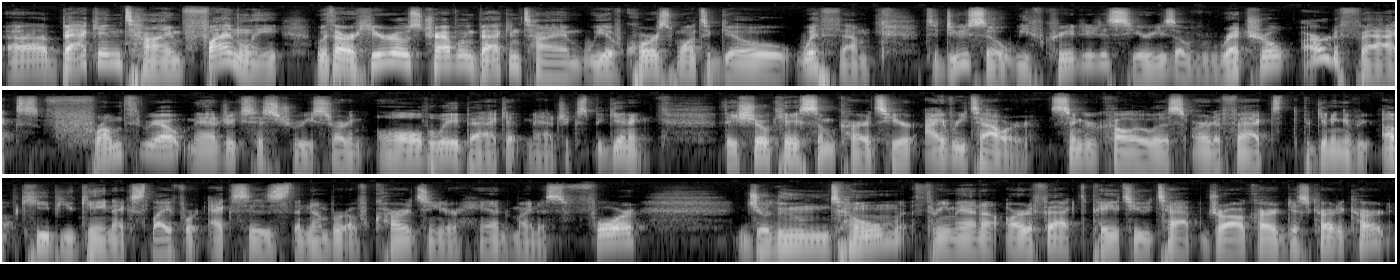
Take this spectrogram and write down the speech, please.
Uh, back in time, finally, with our heroes traveling back in time, we of course want to go with them. To do so, we've created a series of retro artifacts from throughout Magic's history, starting all the way back at Magic's beginning. They showcase some cards here Ivory Tower, single colorless artifact. At the beginning of your upkeep, you gain X life, where X is the number of cards in your hand minus four. Jalum Tome, 3 mana artifact, pay 2, tap, draw a card, discard a card.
